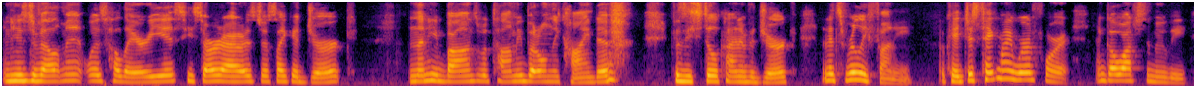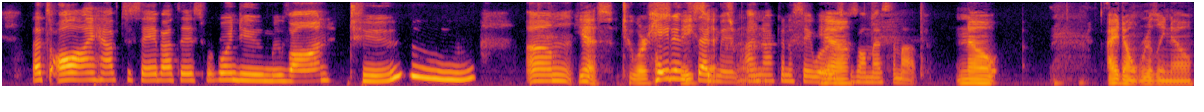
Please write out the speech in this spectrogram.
and his development was hilarious. He started out as just like a jerk, and then he bonds with Tommy, but only kind of, because he's still kind of a jerk, and it's really funny. Okay, just take my word for it and go watch the movie. That's all I have to say about this. We're going to move on to um Yes, to our Hayden SpaceX segment. one. I'm not going to say words Yeah. because I'll mess them up. No, I don't really know.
